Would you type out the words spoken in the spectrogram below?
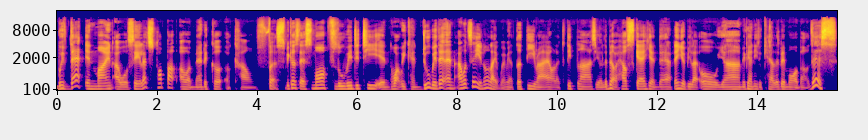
with that in mind, I will say let's top up our medical account first because there's more fluidity in what we can do with it. And I would say, you know, like when we are 30, right, or like 30 plus, you're a little bit of health scare here and there, then you'll be like, oh, yeah, maybe I need to care a little bit more about this,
